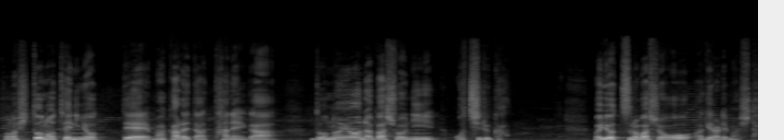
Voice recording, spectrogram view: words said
この人の手によってまかれた種がどのような場所に落ちるか4つの場所を挙げられました。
